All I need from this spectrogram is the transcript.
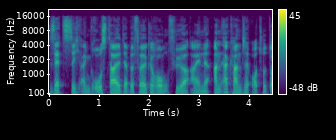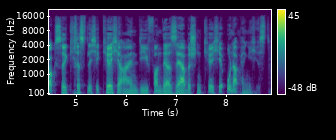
setzt sich ein Großteil der Bevölkerung für eine anerkannte orthodoxe christliche Kirche ein, die von der serbischen Kirche unabhängig ist.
